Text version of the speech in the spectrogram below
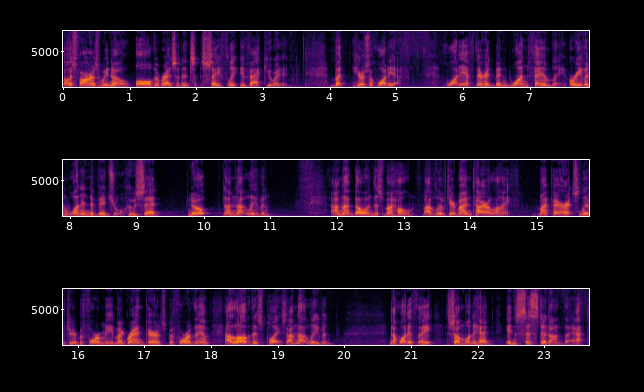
Well, as far as we know, all the residents safely evacuated. But here's a what if. What if there had been one family or even one individual who said, Nope, I'm not leaving. I'm not going. This is my home. I've lived here my entire life. My parents lived here before me, my grandparents before them. I love this place. I'm not leaving. Now, what if they someone had insisted on that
